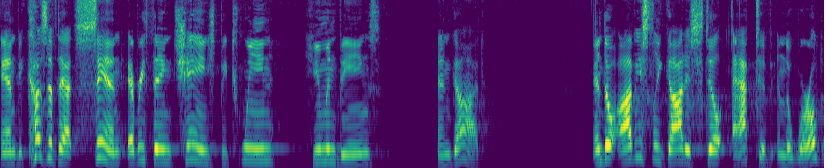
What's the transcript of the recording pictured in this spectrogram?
And because of that sin, everything changed between human beings and God. And though obviously God is still active in the world,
